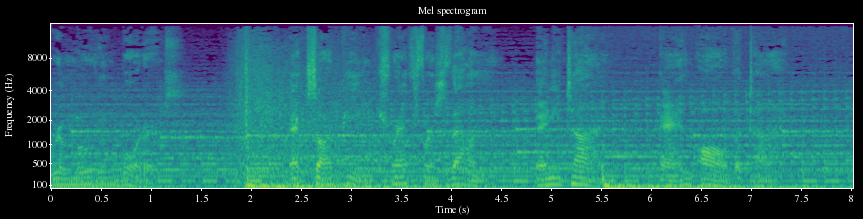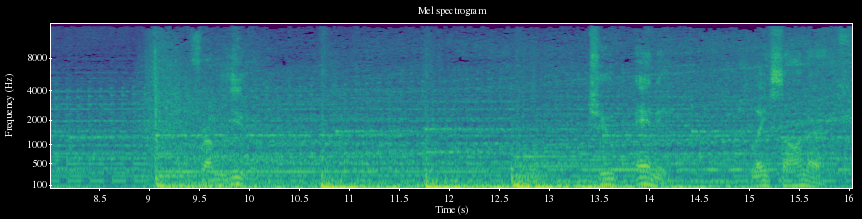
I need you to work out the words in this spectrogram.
removing borders. XRP transfers value anytime and all the time. From you to any place on earth.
